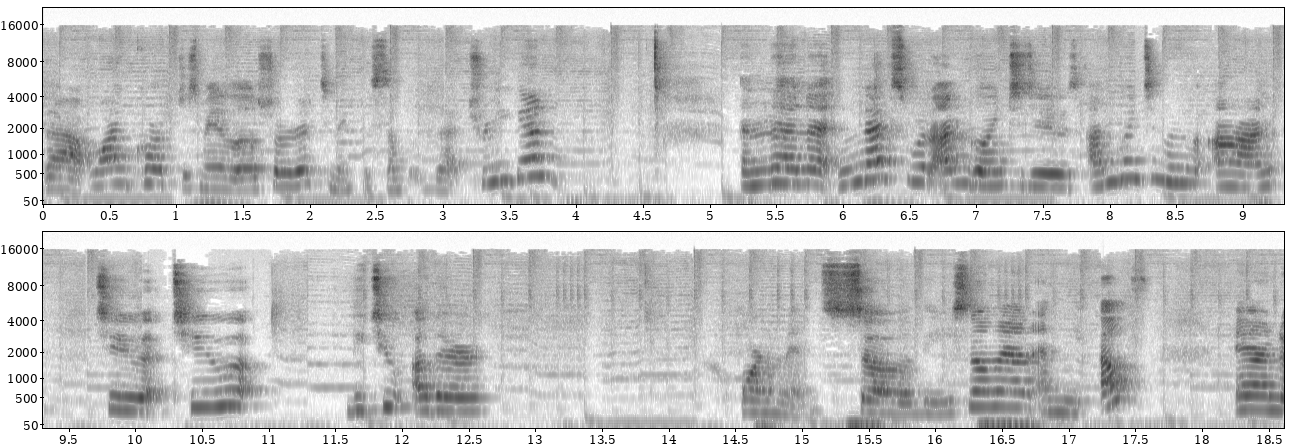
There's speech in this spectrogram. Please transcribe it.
that wine cork, just made it a little shorter to make the stump of that tree again. And then next what I'm going to do is I'm going to move on to two, the two other ornaments. So the snowman and the elf. And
